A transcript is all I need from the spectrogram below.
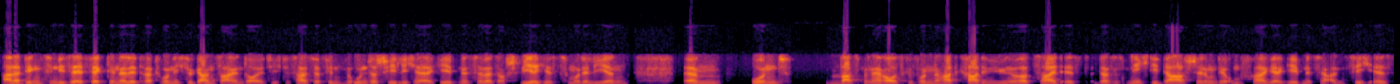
Allerdings sind diese Effekte in der Literatur nicht so ganz eindeutig. Das heißt, wir finden unterschiedliche Ergebnisse, weil es auch schwierig ist zu modellieren. Ähm, und was man herausgefunden hat, gerade in jüngerer Zeit, ist, dass es nicht die Darstellung der Umfrageergebnisse an sich ist,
